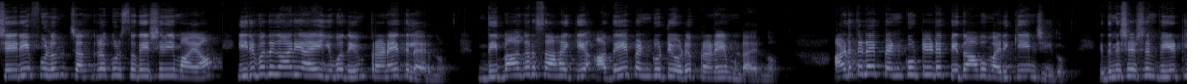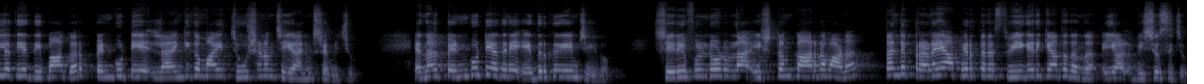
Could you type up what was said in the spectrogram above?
ഷെരീഫുളും ചന്ദ്രപൂർ സ്വദേശിനിയുമായ ഇരുപതുകാരിയായ യുവതിയും പ്രണയത്തിലായിരുന്നു. ദിബാഗർ സാഹയ്ക്ക് അതേ പെൺകുട്ടിയോട് പ്രണയമുണ്ടായിരുന്നു. അടുത്തിടെ പെൺകുട്ടിയുടെ പിതാവ് മരിക്കുകയും ചെയ്തു. ഇതിനുശേഷം വീട്ടിലെത്തിയ ദിബാഗർ പെൺകുട്ടിയെ ലൈംഗികമായി ചൂഷണം ചെയ്യാനും ശ്രമിച്ചു. എന്നാൽ പെൺകുട്ടി അതിനെ എതിർക്കുകയും ചെയ്തു. ഷെരീഫുളിനോടുള്ള ഇഷ്ടം കാരണമാണ് തന്റെ പ്രണയാഭ്യർത്ഥന സ്വീകരിക്കാത്തതെന്ന് ഇയാൾ വിശ്വസിച്ചു.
